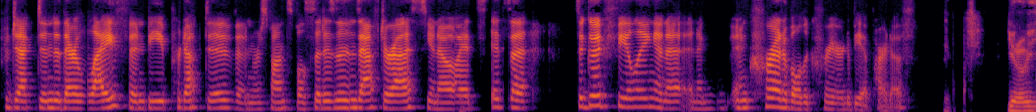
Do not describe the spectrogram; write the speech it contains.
project into their life and be productive and responsible citizens after us. You know, it's it's a it's a good feeling and a an incredible career to be a part of. You know,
